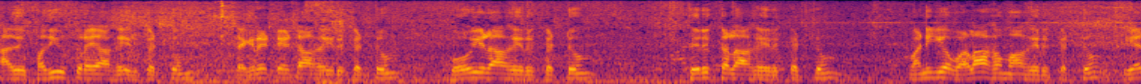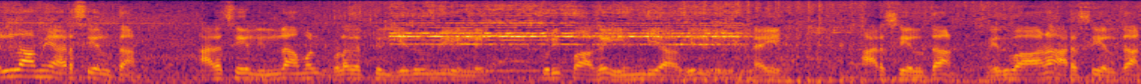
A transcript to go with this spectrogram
அது பதிவுத்துறையாக இருக்கட்டும் செக்ரட்டேட்டாக இருக்கட்டும் கோயிலாக இருக்கட்டும் தெருக்களாக இருக்கட்டும் வணிக வளாகமாக இருக்கட்டும் எல்லாமே அரசியல்தான். அரசியல் இல்லாமல் உலகத்தில் எதுவுமே இல்லை. குறிப்பாக இந்தியாவில் இல்லை. அரசியல்தான் மெதுவான அரசியல்தான்.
